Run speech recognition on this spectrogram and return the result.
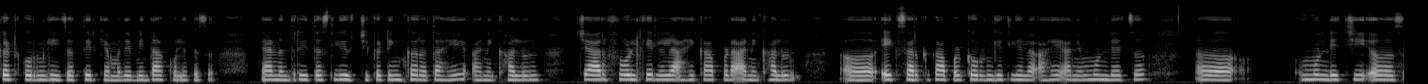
कट करून घ्यायचं. तिरक्यामध्ये मी दाखवलं तसं. त्यानंतर इथं स्लीवची कटिंग करत आहे आणि खालून चार फोल्ड केलेलं आहे कापड आणि खालून एकसारखं कापड करून घेतलेलं आहे आणि मुंड्याचं मुंडेची मुंड्याची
